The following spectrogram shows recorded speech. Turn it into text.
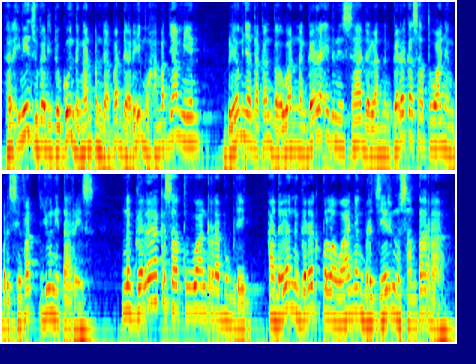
Hal ini juga didukung dengan pendapat dari Muhammad Yamin. Beliau menyatakan bahwa negara Indonesia adalah negara kesatuan yang bersifat unitaris. Negara Kesatuan Republik adalah negara kepulauan yang berciri Nusantara.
